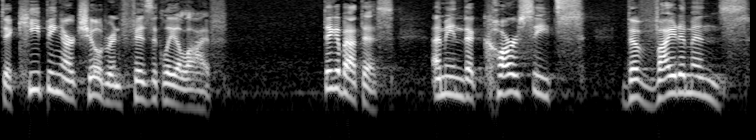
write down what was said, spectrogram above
to keeping our children physically alive. Think about this. I mean, the car seats, the vitamins,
